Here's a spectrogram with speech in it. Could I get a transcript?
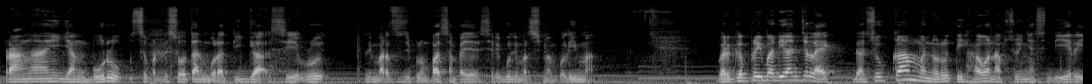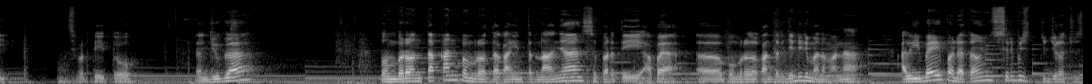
perangai yang buruk seperti Sultan Murad III 1574 sampai 1595. Berkepribadian jelek dan suka menuruti hawa nafsunya sendiri. Seperti itu. Dan juga pemberontakan-pemberontakan internalnya seperti apa ya? E, pemberontakan terjadi di mana-mana. Ali Bai pada tahun 1770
